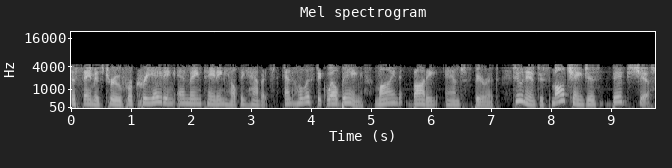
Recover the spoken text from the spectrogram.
The same is true for creating and maintaining healthy habits and holistic well-being, mind, body, and spirit. Tune in to Small Changes, Big Shifts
